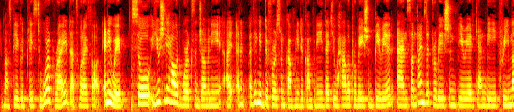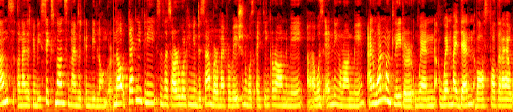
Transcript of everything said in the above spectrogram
it must be a good place to work, right? That's what I thought. Anyway, so usually how it works in Germany, I, and I think it differs from company to company that you have a probation period, and sometimes that probation period can be three months, sometimes it can be six months, sometimes it can be longer. Now, technically, since I started working in December, my probation was I think around May, uh, was ending around May, and one month later, when when my then boss thought that I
